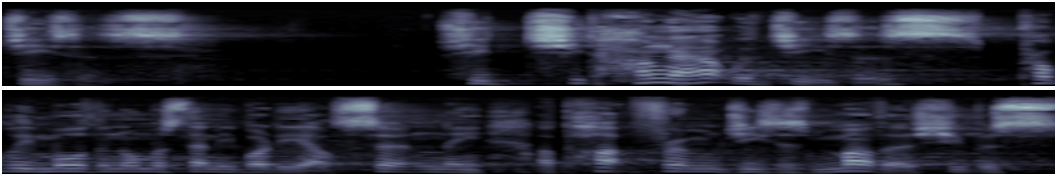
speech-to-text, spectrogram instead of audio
Jesus. She'd, she'd hung out with Jesus probably more than almost anybody else. Certainly, apart from Jesus' mother, she was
